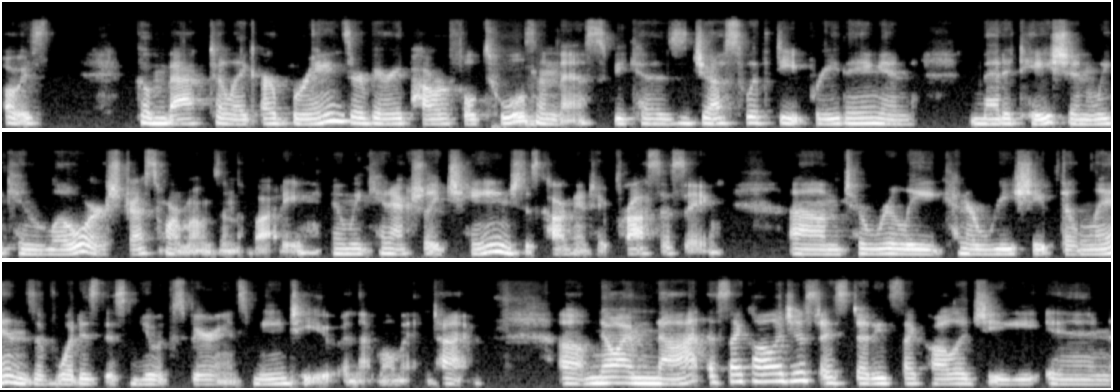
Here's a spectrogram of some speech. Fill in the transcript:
always come back to like our brains are very powerful tools in this because just with deep breathing and meditation we can lower stress hormones in the body and we can actually change this cognitive processing um, to really kind of reshape the lens of what does this new experience mean to you in that moment in time. Um, no, I'm not a psychologist. I studied psychology in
